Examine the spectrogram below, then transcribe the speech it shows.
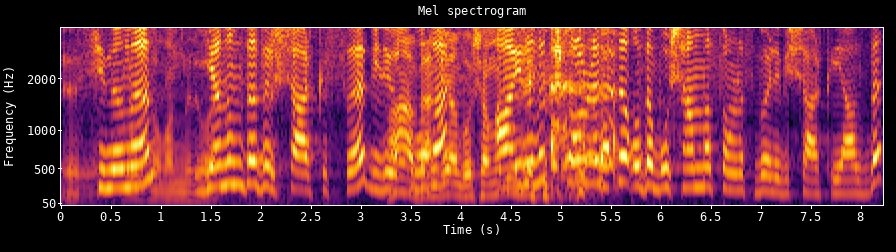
e, Sinan'ın zamanları var. Yanımdadır şarkısı biliyorsun Ha, o ben da bir an boşanma ayrılık sonrası o da boşanma sonrası böyle bir şarkı yazdı.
